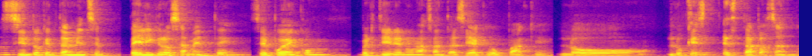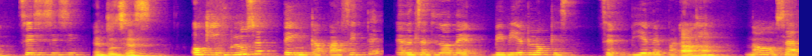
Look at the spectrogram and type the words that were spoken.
siento que también se peligrosamente se pueden convertir en una fantasía que opaque lo, lo que es- está pasando. Sí, sí, sí, sí. Entonces, O que incluso te incapacite en el sentido de vivir lo que se viene para ti. ajá, ¿no? O sea,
